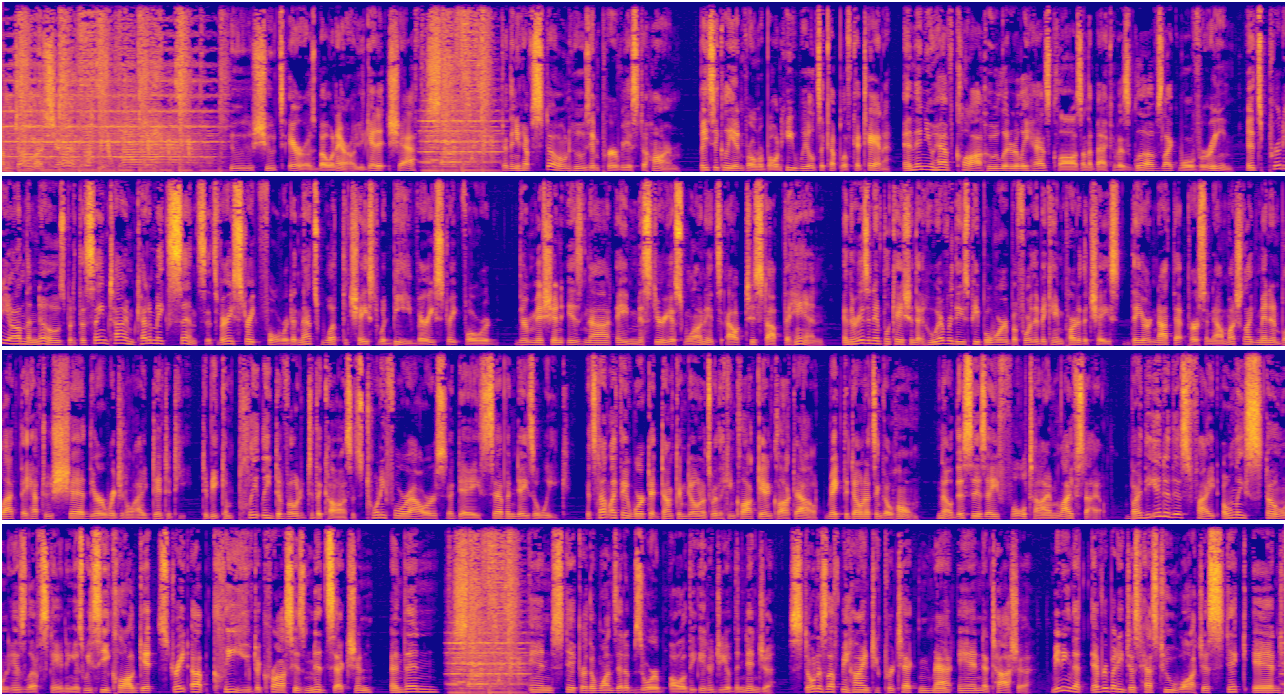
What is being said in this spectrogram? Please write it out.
I'm talking about Shaft. who shoots arrows, bow and arrow. You get it? Shaft. And then you have Stone, who's impervious to harm. Basically invulnerable, and he wields a couple of katana. And then you have Claw, who literally has claws on the back of his gloves like Wolverine. It's pretty on the nose, but at the same time, kind of makes sense. It's very straightforward, and that's what the Chaste would be very straightforward. Their mission is not a mysterious one, it's out to stop the hand. And there is an implication that whoever these people were before they became part of the Chaste, they are not that person now. Much like Men in Black, they have to shed their original identity to be completely devoted to the cause. It's 24 hours a day, seven days a week. It's not like they work at Dunkin' Donuts where they can clock in, clock out, make the donuts, and go home. No, this is a full time lifestyle. By the end of this fight, only Stone is left standing as we see Claw get straight up cleaved across his midsection, and then and Stick are the ones that absorb all of the energy of the ninja. Stone is left behind to protect Matt and Natasha, meaning that everybody just has to watch as Stick and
